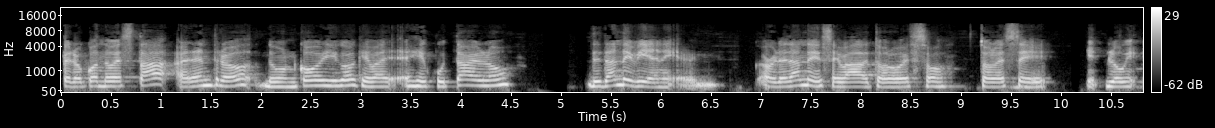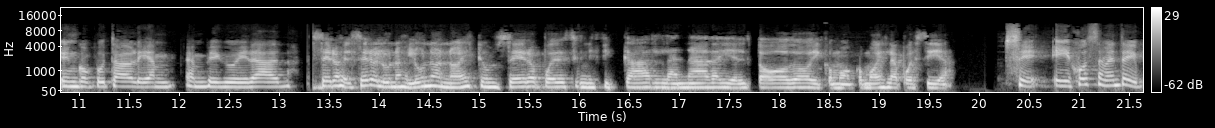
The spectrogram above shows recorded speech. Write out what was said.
pero cuando está adentro de un código que va a ejecutarlo, ¿de dónde viene? ¿O de dónde se va todo eso? Todo ese lo incomputable y ambigüedad. Cero es el cero, el uno es el uno, no es que un cero puede significar la nada y el todo y como, como es la poesía. Sí, y justamente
